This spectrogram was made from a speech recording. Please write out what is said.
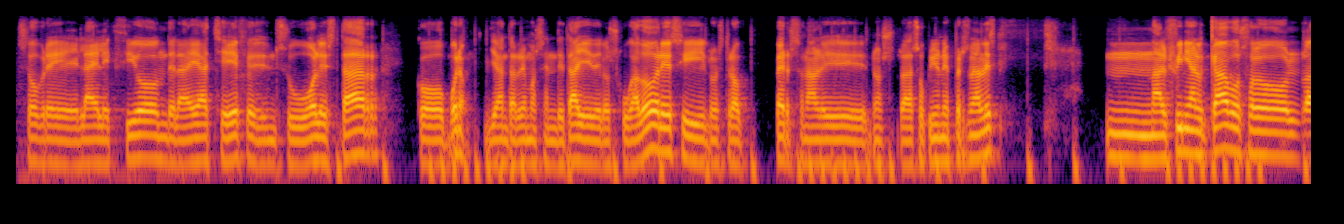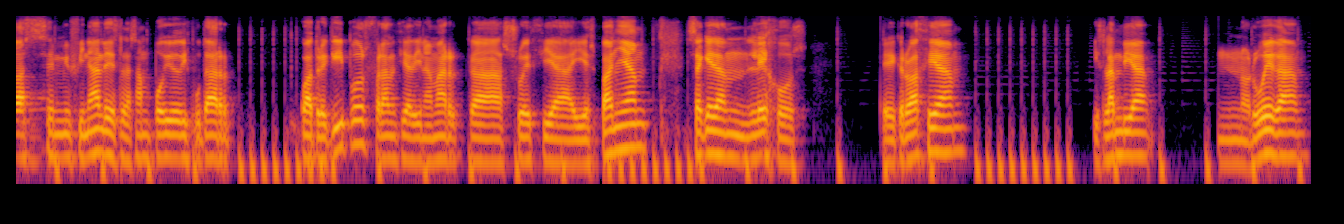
sobre la elección de la EHF en su All Star. bueno, ya entraremos en detalle de los jugadores y nuestras opiniones personales. Mm, al fin y al cabo, solo las semifinales las han podido disputar cuatro equipos, Francia, Dinamarca, Suecia y España. Se quedan lejos eh, Croacia, Islandia, Noruega.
